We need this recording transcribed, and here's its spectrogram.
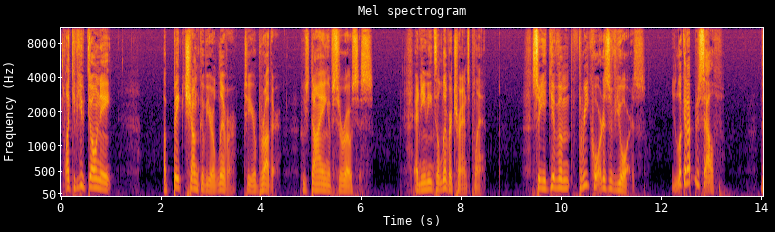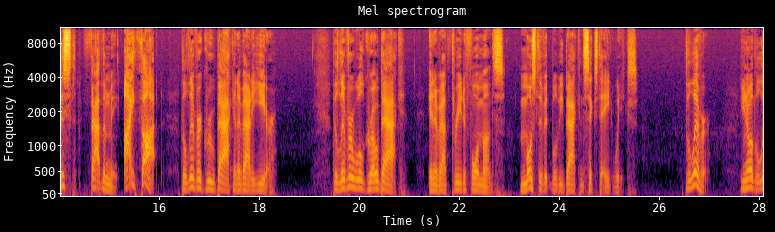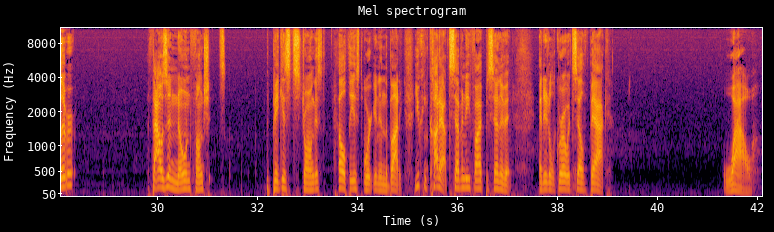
Like if you donate a big chunk of your liver to your brother who's dying of cirrhosis and he needs a liver transplant. So you give him three quarters of yours. You look it up yourself. This fathomed me. I thought the liver grew back in about a year. The liver will grow back in about three to four months. Most of it will be back in six to eight weeks. The liver. You know, the liver, a thousand known functions, the biggest, strongest, healthiest organ in the body. You can cut out 75% of it and it'll grow itself back. Wow.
